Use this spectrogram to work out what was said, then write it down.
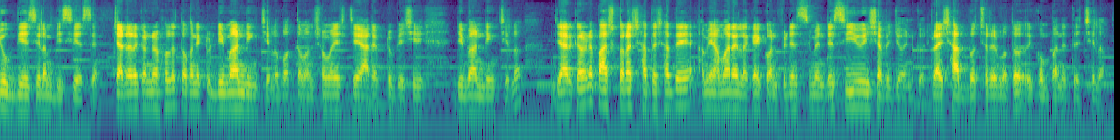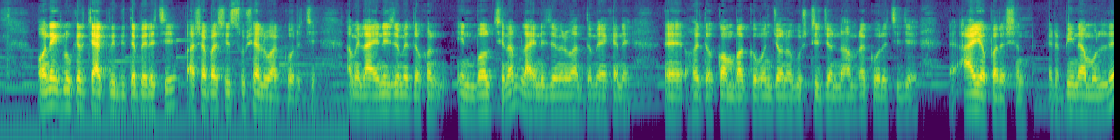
যোগ দিয়েছিলাম বিসিএসে চার্টার অ্যাকাউন্টেন্ট হলে তখন একটু ডিমান্ডিং ছিল, বর্তমান সময়ের চেয়ে আর একটু বেশি ডিমান্ডিং ছিল। যার কারণে পাশ করার সাথে সাথে আমি আমার এলাকায় কনফিডেন্স সিমেন্টে সিইও হিসাবে জয়েন করি। প্রায় সাত বছরের মতো ওই কোম্পানিতে ছিলাম। অনেক লোকের চাকরি দিতে পেরেছি, পাশাপাশি সোশ্যাল ওয়ার্ক করেছি। আমি লাইনিজমে যখন ইনভলভ ছিলাম লাইনিজমের মাধ্যমে এখানে হয়তো কম ভাগ্যবান জনগোষ্ঠীর জন্য আমরা করেছি যে আই অপারেশন। এটা বিনামূল্যে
